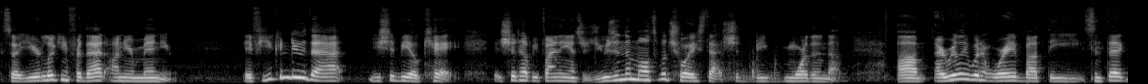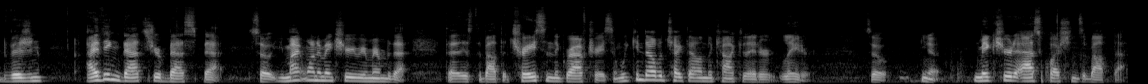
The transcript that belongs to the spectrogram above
so you're looking for that on your menu. If you can do that, you should be okay. It should help you find the answers. Using the multiple choice, that should be more than enough. Um, I really wouldn't worry about the synthetic division. I think that's your best bet. So you might want to make sure you remember that. That is about the trace and the graph trace. And we can double check that on the calculator later. So, you know, make sure to ask questions about that.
